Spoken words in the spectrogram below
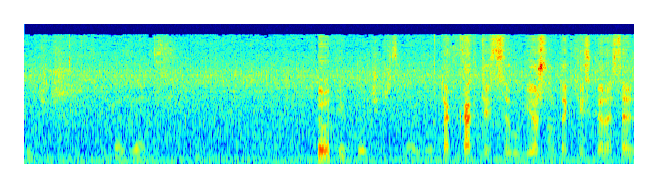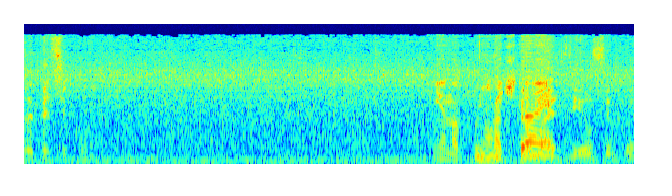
хочешь сказать. Что ты хочешь сказать? Так как ты убьешь на таких скоростях за 5 секунд? Не, ну пусть Ну, мечтает. оттормозился бы.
